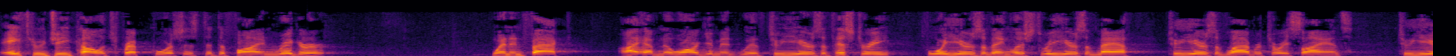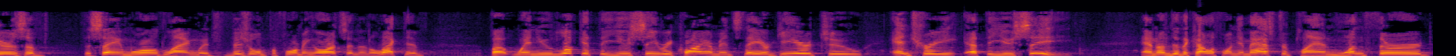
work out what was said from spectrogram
A through G college prep courses to define rigor when in fact I have no argument with two years of history, four years of English, three years of math, two years of laboratory science, two years of the same world language, visual and performing arts, and an elective. But when you look at the UC requirements, they are geared to entry at the UC. And under the California Master Plan, one third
